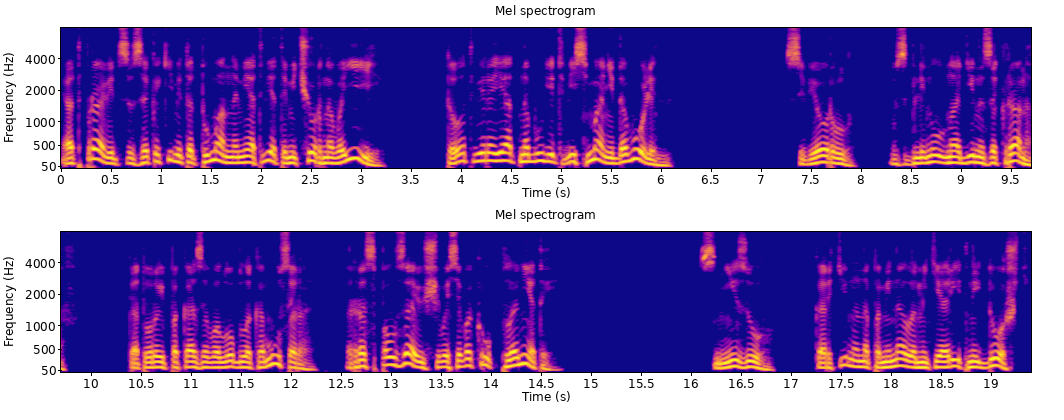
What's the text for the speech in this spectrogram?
отправиться за какими-то туманными ответами черного Ии, тот, вероятно, будет весьма недоволен. Сверл взглянул на один из экранов, который показывал облако мусора, расползающегося вокруг планеты. Снизу картина напоминала метеоритный дождь.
